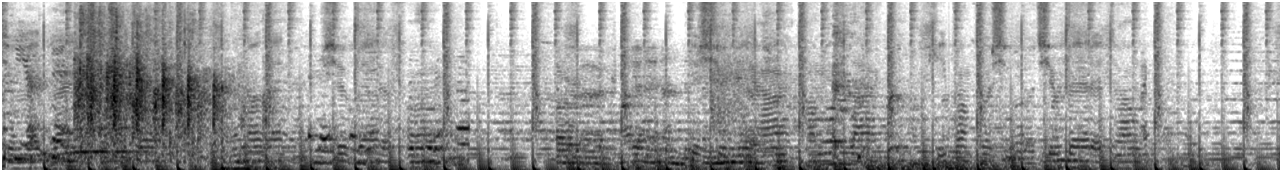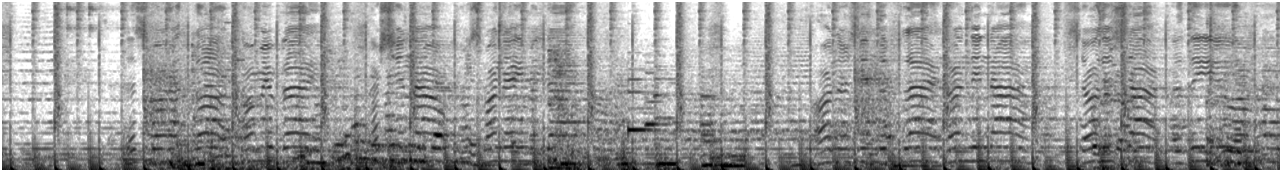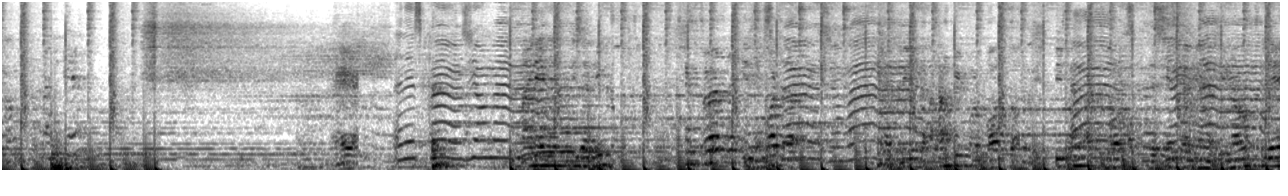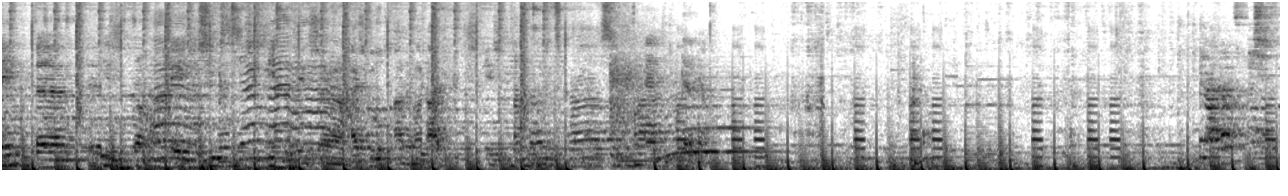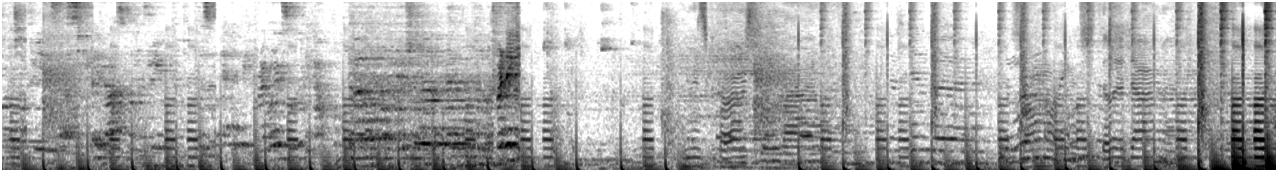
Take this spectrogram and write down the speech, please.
Are here today. My name is Enrique. Further is important Cause you're mine. to create for both of us. This of the system and you know today uh, is from age six to fifteen is uh, high school and one high education. And it's cause you're uh,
